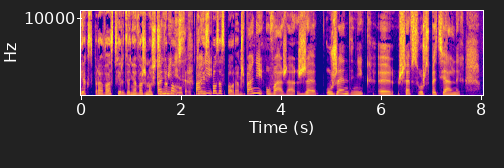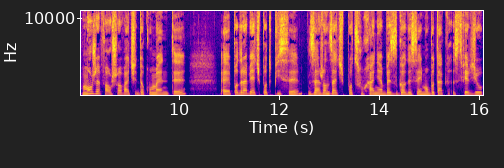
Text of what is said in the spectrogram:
jak sprawa stwierdzenia ważności Pani wyborów. minister, to pani- jest poza sporem. Czy pani uważa, że urzędnik, y, szef służb specjalnych może fałszować dokumenty, podrabiać podpisy, zarządzać podsłuchania bez zgody Sejmu, bo tak stwierdził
